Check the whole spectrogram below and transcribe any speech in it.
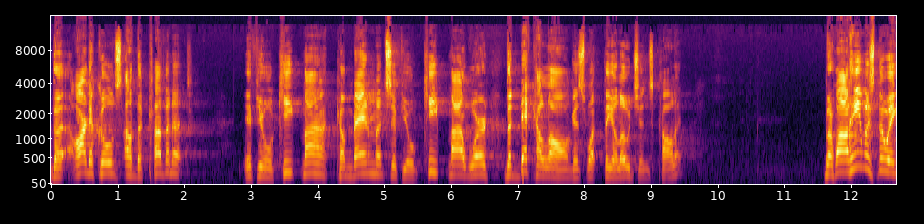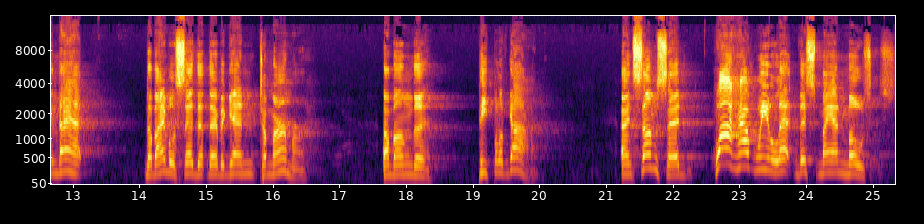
the articles of the covenant. If you'll keep my commandments, if you'll keep my word, the Decalogue is what theologians call it. But while he was doing that, the Bible said that there began to murmur among the people of God. And some said, Why have we let this man Moses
